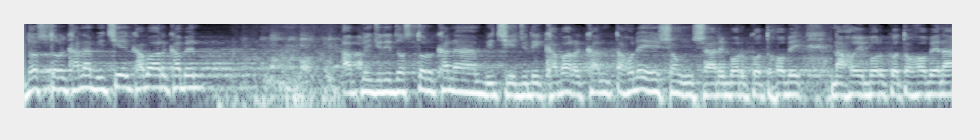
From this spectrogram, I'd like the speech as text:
দস্তরখানা বিছিয়ে খাবার খাবেন। আপনি যদি দস্তরখানা বিছিয়ে যদি খাবার খান, তাহলে সংসারে বরকত হবে। না হয় বরকত হবে না।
